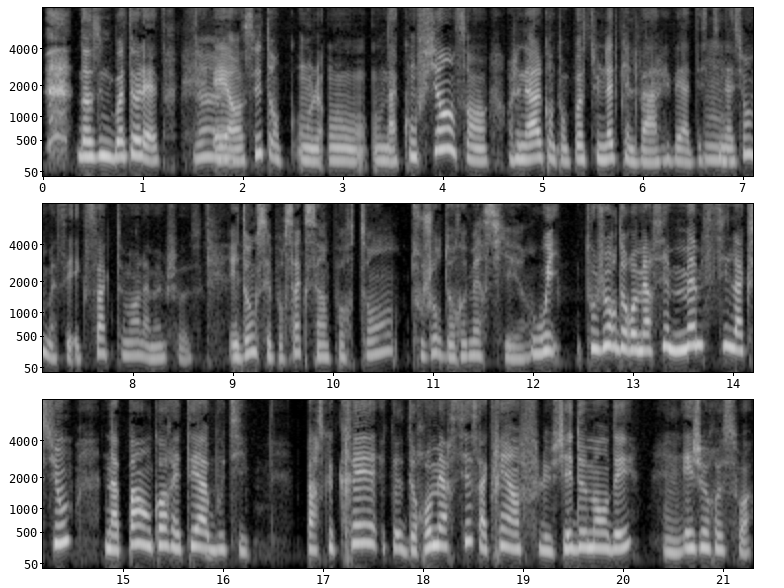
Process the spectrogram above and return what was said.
dans une boîte aux lettres. Ah et ensuite, on, a confiance. En, général, quand on poste une lettre qu'elle va arriver à destination, mmh. bah, c'est exactement la même chose. Et donc, c'est pour ça que c'est important toujours de remercier. Hein. Oui, toujours de remercier, même si l'action n'a pas encore été aboutie. Parce que créer, de remercier, ça crée un flux. J'ai demandé, mmh. et je reçois.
